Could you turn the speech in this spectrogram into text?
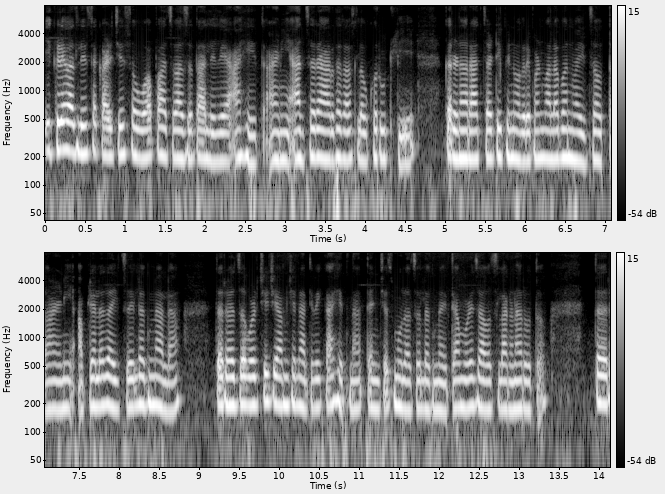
इकडे वाजले सकाळचे सव्वा पाच वाजत आलेले आहेत आणि आज जरा अर्धा तास लवकर उठली आहे कारण रातचा टिफिन वगैरे पण मला बनवायचा होता आणि आपल्याला जायचं आहे लग्नाला. तर जवळचे जे आमचे नातेवाईक आहेत ना त्यांच्याच मुलाचं लग्न आहे त्यामुळे जावंच लागणार होतं. तर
